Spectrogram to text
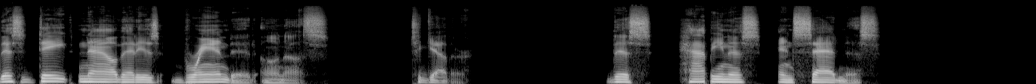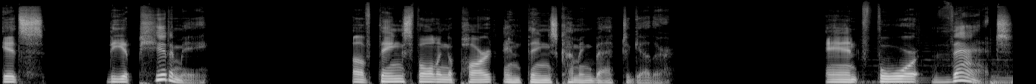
this date now that is branded on us together. This happiness and sadness. It's the epitome of things falling apart and things coming back together. And for that,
